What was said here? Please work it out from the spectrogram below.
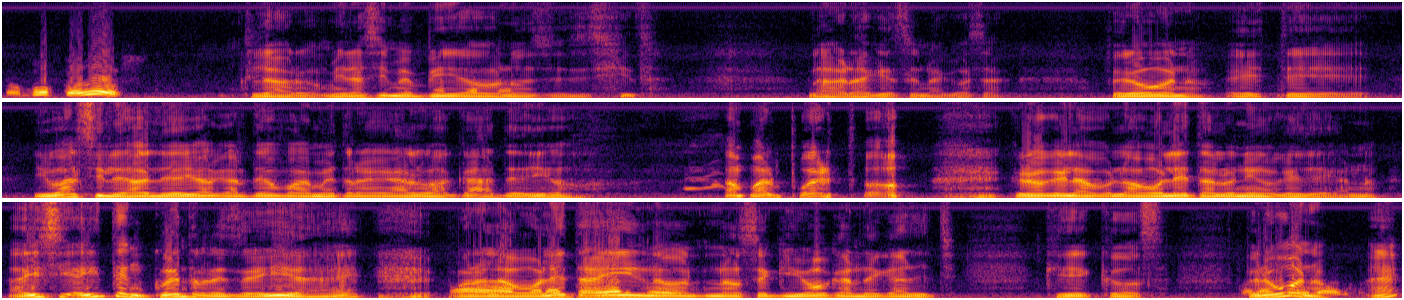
Don Bosco 2. Claro, mirá si me pido, no sé si... La verdad que es una cosa. Pero bueno, este Igual si le, le al cartero para que me traiga algo acá, te digo, a mal puerto, creo que las la boletas es lo único que llegan, ¿no? Ahí sí, ahí te encuentran enseguida, ¿eh? Para la boleta ahí no, no se equivocan de calle. Qué cosa. Pero bueno, ¿eh?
